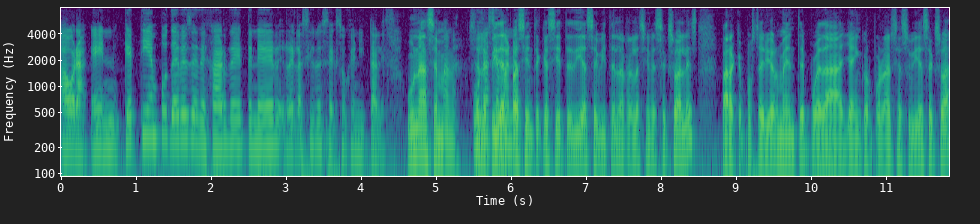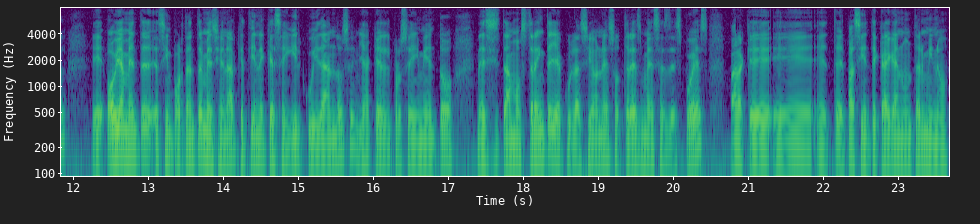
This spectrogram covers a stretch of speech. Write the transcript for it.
Ahora, ¿en qué tiempo debes de dejar de tener relaciones sexogenitales? Una semana. Se le pide al paciente que siete días evite las relaciones sexuales para que posteriormente pueda ya incorporarse a su vida sexual. Eh, obviamente es importante mencionar que tiene que seguir cuidándose, ya que el procedimiento necesitamos 30 eyaculaciones o tres meses después para que eh, el paciente caiga en un término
